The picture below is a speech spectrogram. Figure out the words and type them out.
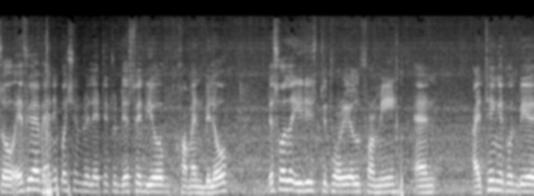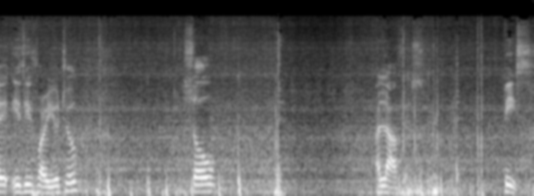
so if you have any question related to this video comment below. This was a easy tutorial for me and I think it would be easy for you too. So Allah Hafiz. Peace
